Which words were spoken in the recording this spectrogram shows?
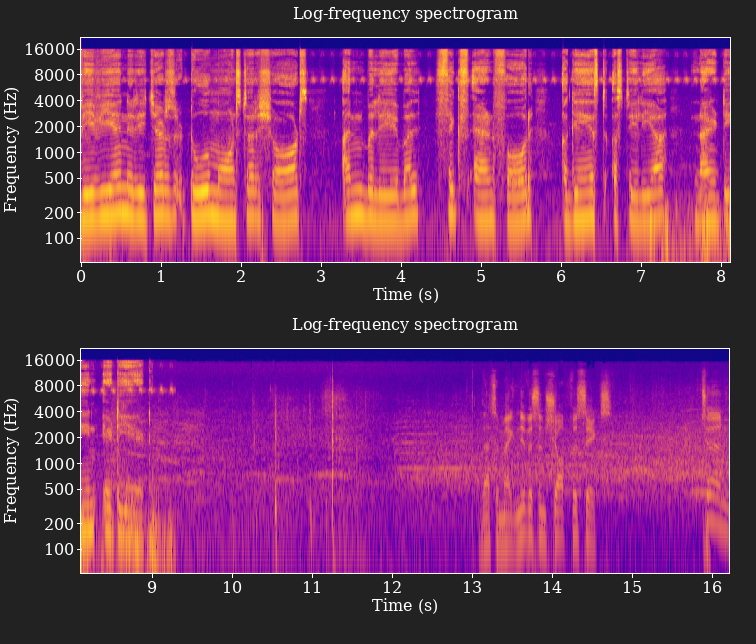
Vivian Richards' two monster shots, unbelievable 6 and 4 against Australia 1988. That's a magnificent shot for six. Turn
